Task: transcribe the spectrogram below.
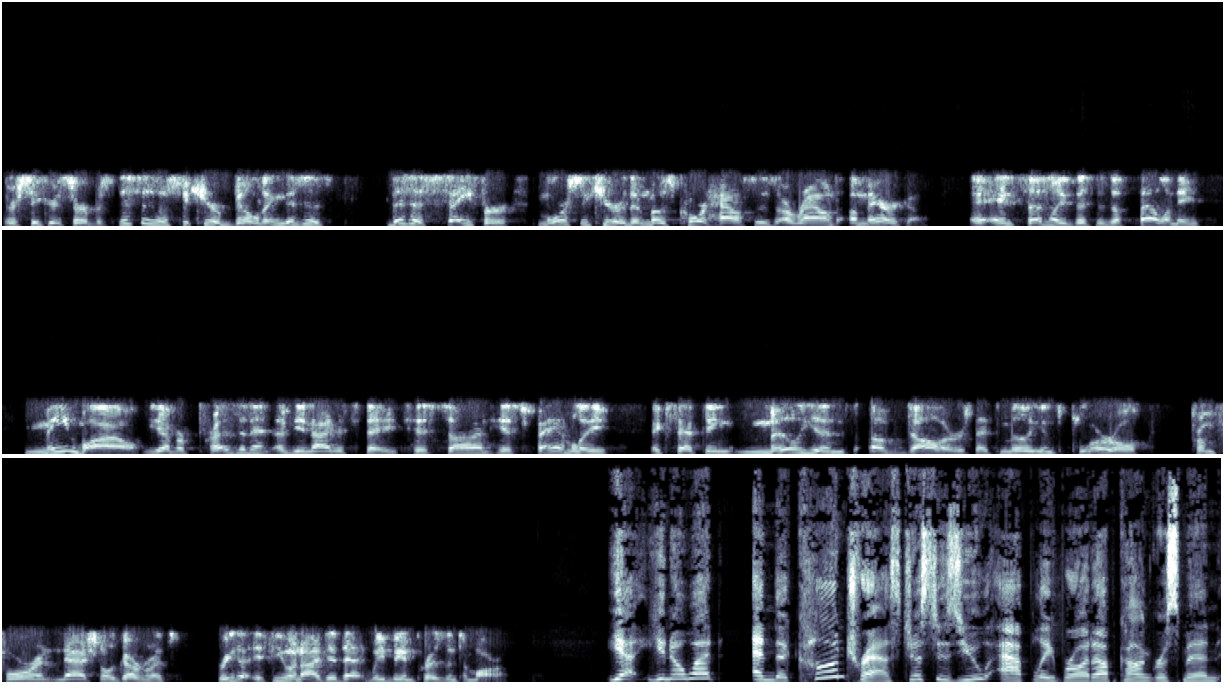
there's Secret Service. This is a secure building. This is this is safer, more secure than most courthouses around America and, suddenly this is a felony. Meanwhile, you have a president of the United States, his son, his family accepting millions of dollars, that's millions plural, from foreign national governments. Rita, if you and I did that, we'd be in prison tomorrow. Yeah, you know what? And the contrast, just as you aptly brought up, Congressman,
